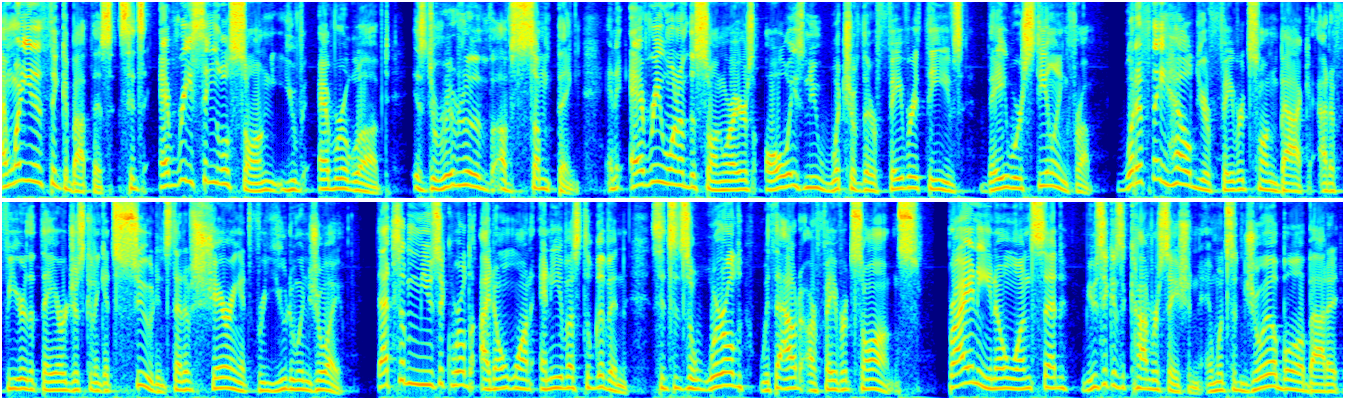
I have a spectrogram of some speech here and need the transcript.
I want you to think about this, since every single song you've ever loved is derivative of something, and every one of the songwriters always knew which of their favorite thieves they were stealing from. What if they held your favorite song back out of fear that they are just going to get sued instead of sharing it for you to enjoy? That's a music world I don't want any of us to live in, since it's a world without our favorite songs. Brian Eno once said, Music is a conversation, and what's enjoyable about it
